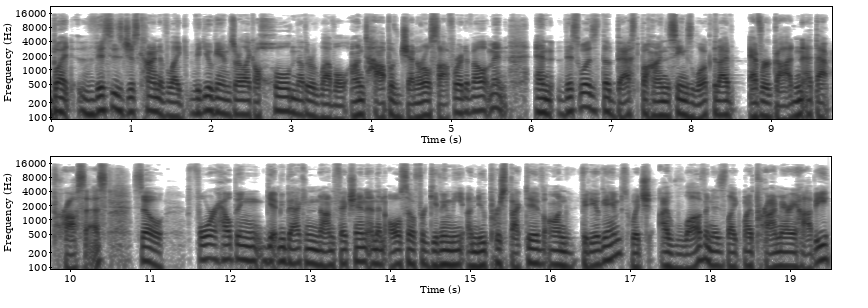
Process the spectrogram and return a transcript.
But this is just kind of like video games are like a whole nother level on top of general software development. And this was the best behind the scenes look that I've ever gotten at that process. So for helping get me back into nonfiction and then also for giving me a new perspective on video games, which I love and is like my primary hobby.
